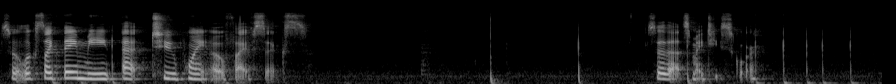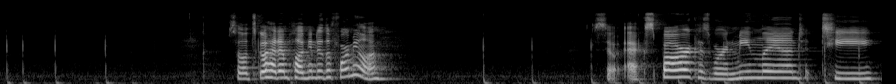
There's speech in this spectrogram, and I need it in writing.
So it looks like they meet at 2.056. So that's my t-score. So let's go ahead and plug into the formula. So x bar, because we're in mean land, t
